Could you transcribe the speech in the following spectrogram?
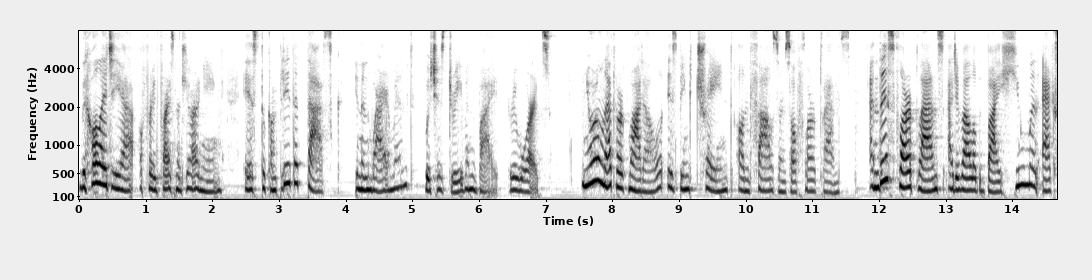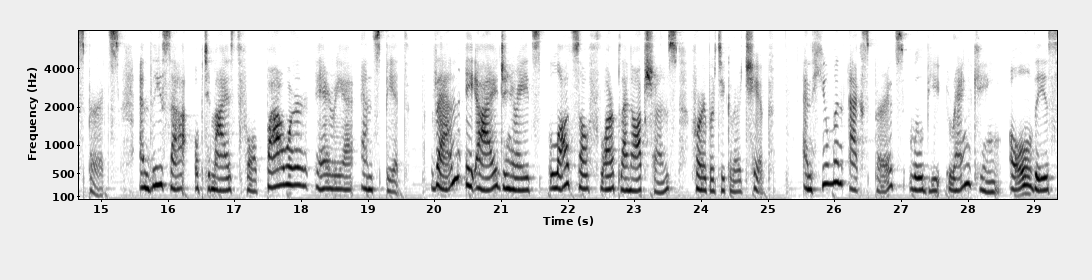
The whole idea of reinforcement learning is to complete a task in an environment which is driven by rewards. Neural network model is being trained on thousands of floor plans. And these floor plans are developed by human experts, and these are optimized for power, area, and speed. Then AI generates lots of floor plan options for a particular chip and human experts will be ranking all these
